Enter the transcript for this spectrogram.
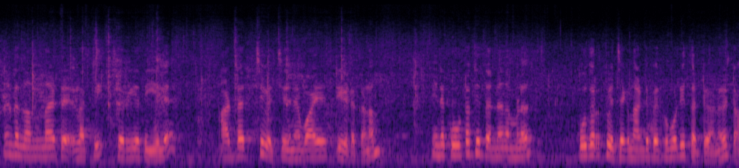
എന്നിട്ട് നന്നായിട്ട് ഇളക്കി ചെറിയ തീയിൽ അടച്ച് വെച്ച് ഇതിനെ വഴറ്റിയെടുക്കണം. ഇതിന്റെ കൂട്ടത്തിൽ തന്നെ നമ്മൾ കുതിർത്ത് വെച്ചേക്കുന്ന അണ്ടിപ്പരിപ്പും കൂടി തട്ടുകയാണ് കേട്ടോ.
